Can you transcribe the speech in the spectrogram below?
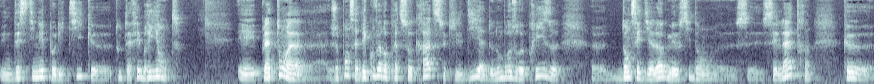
une destinée politique euh, tout à fait brillante. Et Platon, a, je pense, a découvert auprès de Socrate ce qu'il dit à de nombreuses reprises dans ses dialogues, mais aussi dans ses lettres, que,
